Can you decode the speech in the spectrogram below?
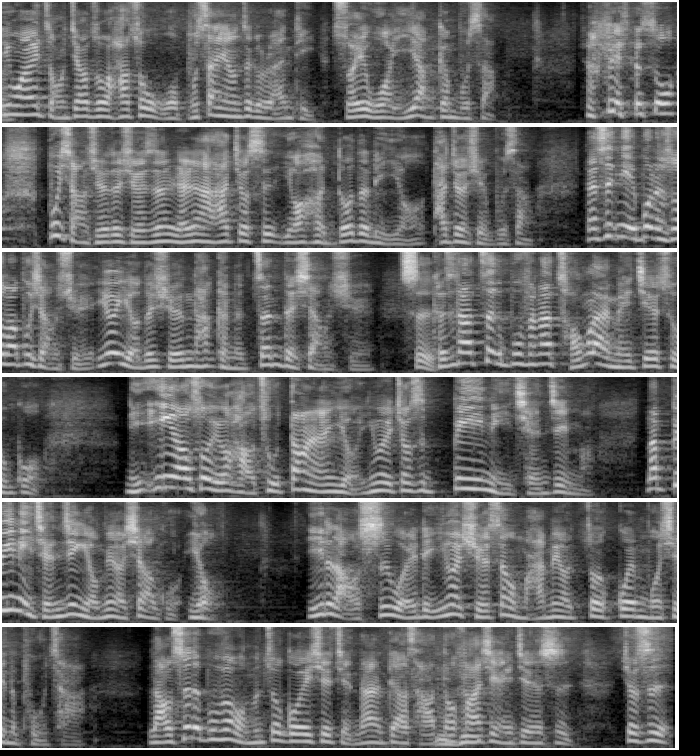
另外一种叫做他说我不善用这个软体，所以我一样跟不上。就变成说不想学的学生，仍然他就是有很多的理由，他就学不上。但是你也不能说他不想学，因为有的学生他可能真的想学，是。可是他这个部分他从来没接触过，你硬要说有好处，当然有，因为就是逼你前进嘛。那逼你前进有没有效果？有。以老师为例，因为学生我们还没有做规模性的普查，老师的部分我们做过一些简单的调查，都发现一件事，就是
